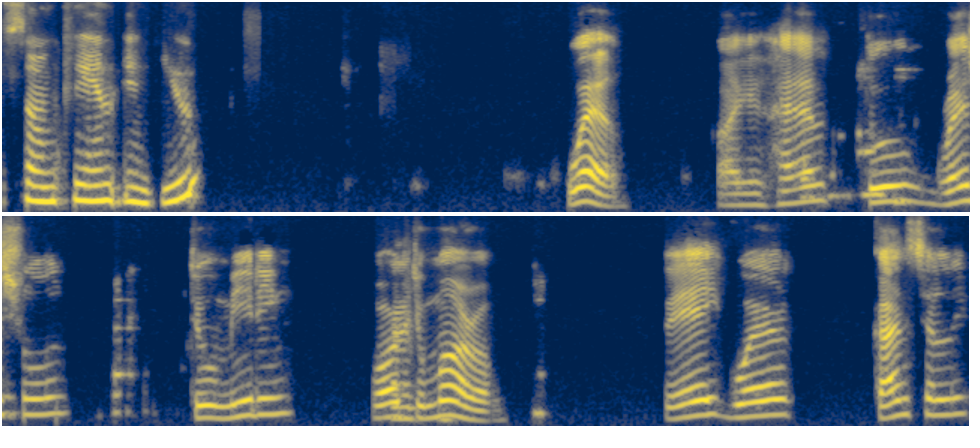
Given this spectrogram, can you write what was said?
something client and you. Well, I have to reschedule two meeting for tomorrow. They were canceled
